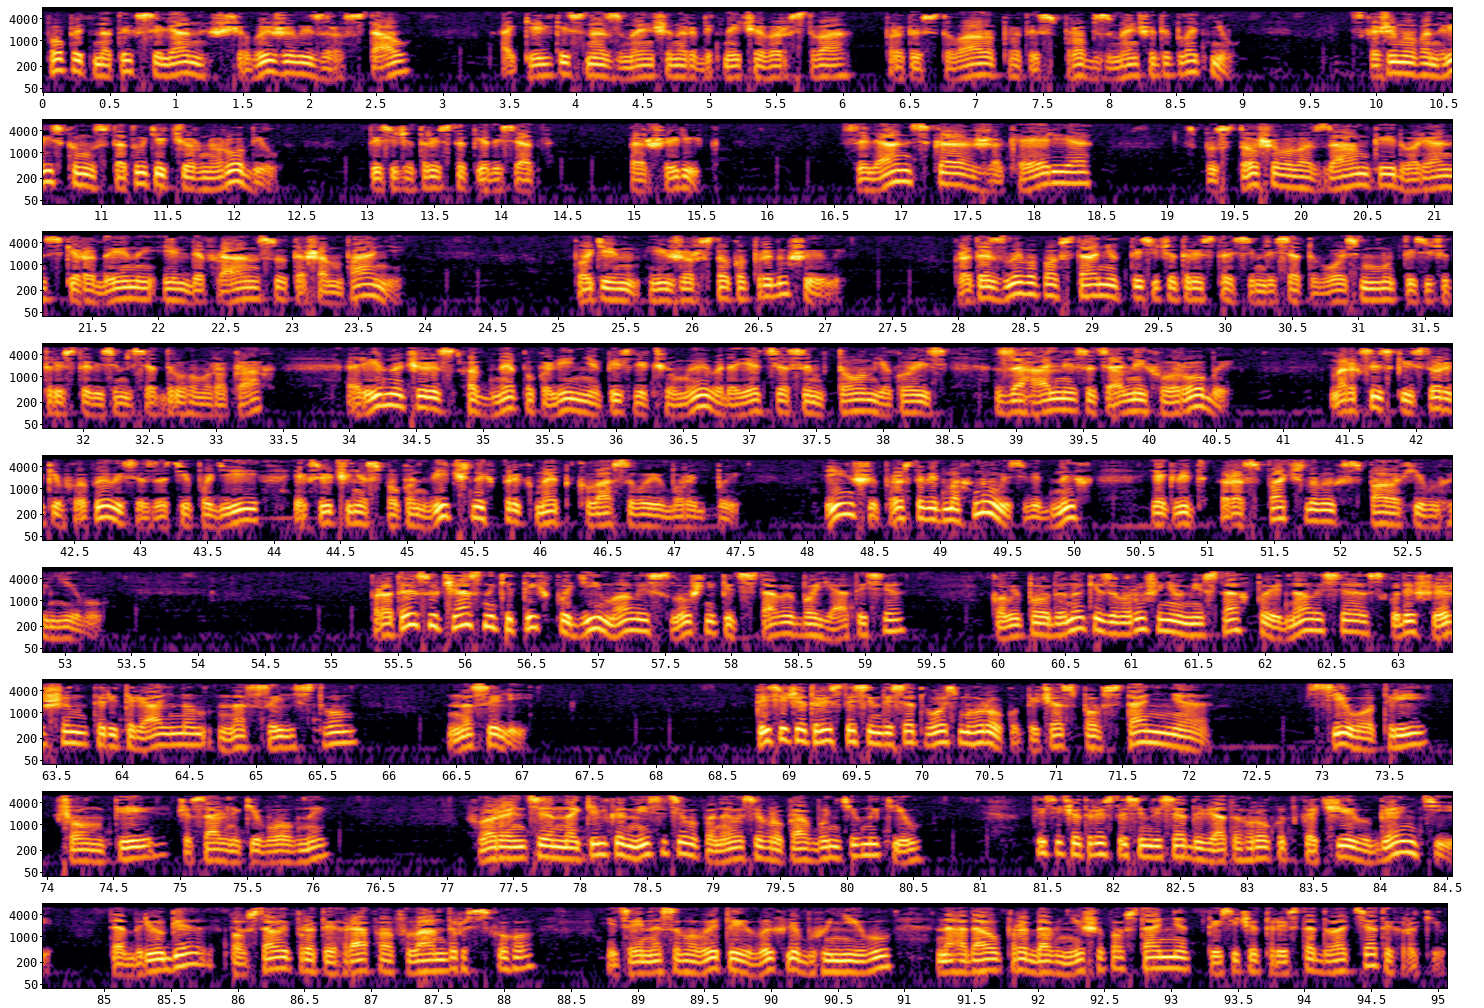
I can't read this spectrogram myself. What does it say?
Попит на тих селян, що вижили, зростав, а кількісна зменшена робітнича верства протестувала проти спроб зменшити платню. Скажімо, в англійському статуті чорноробів 1351 рік селянська жакерія спустошувала замки і дворянські родини Іль-де-Франсу та Шампані. Потім їх жорстоко придушили. Проте зливо повстанню в 1378-1382 роках рівно через одне покоління після чуми видається симптомом якоїсь загальної соціальної хвороби. Марксистські історики вхопилися за ці події як свідчення споконвічних прикмет класової боротьби. Інші просто відмахнулись від них, як від розпачливих спалахів гніву. Проте сучасники тих подій мали слушні підстави боятися, коли поодинокі заворушення в містах поєдналися з куди ширшим територіальним насильством на селі. 1378 року під час повстання Сіо-3, Чомпі, чисальників Вовни, Флоренція на кілька місяців опинилася в руках бунтівників. 1379 року ткачі в Генті та Брюге повстали проти графа Фландерського, і цей несамовитий вихлюб гніву нагадав про давніше повстання 1320-х років.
